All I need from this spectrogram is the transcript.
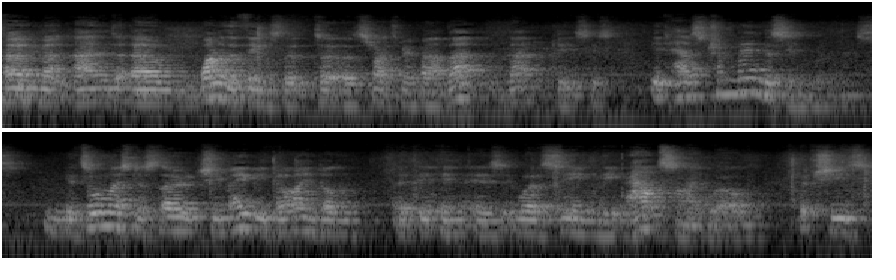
Yeah. Um, and um, one of the things that uh, strikes me about that, that piece is it has tremendous inwardness. Mm. It's almost as though she may be blind on, in, in, as it were, seeing the outside world, but she's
